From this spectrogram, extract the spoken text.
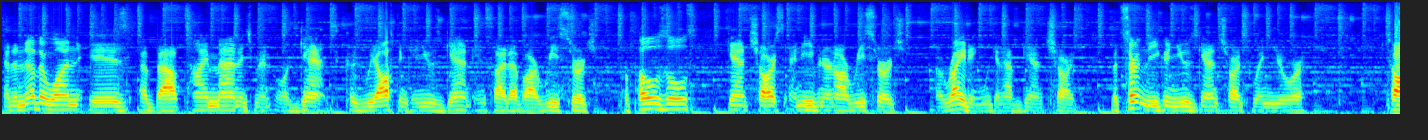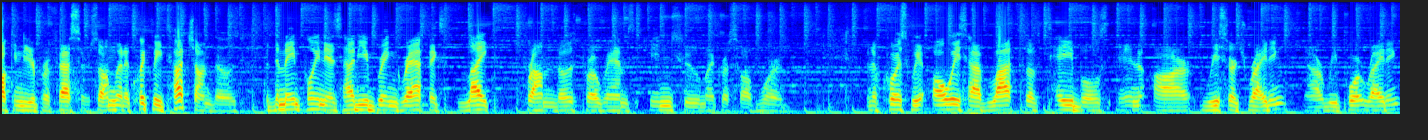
And another one is about time management or Gantt, because we often can use Gantt inside of our research proposals, Gantt charts, and even in our research uh, writing, we can have Gantt charts. But certainly you can use Gantt charts when you're talking to your professor. So I'm going to quickly touch on those. But the main point is how do you bring graphics like from those programs into Microsoft Word? And of course, we always have lots of tables in our research writing, our report writing.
